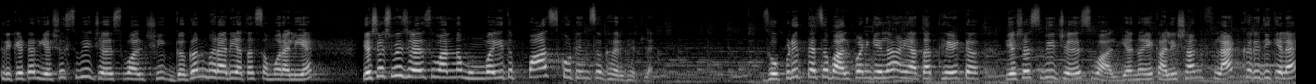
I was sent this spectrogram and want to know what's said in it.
क्रिकेटर यशस्वी जयस्वालची गगन भरारी आता समोर आली आहे. यशस्वी जयस्वालनं मुंबईत पाच कोटींचं घर घेतलंय. झोपडीत त्याचं बालपण गेलं आणि आता थेट यशस्वी जयस्वाल यानं एक आलिशान फ्लॅट खरेदी केलाय.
